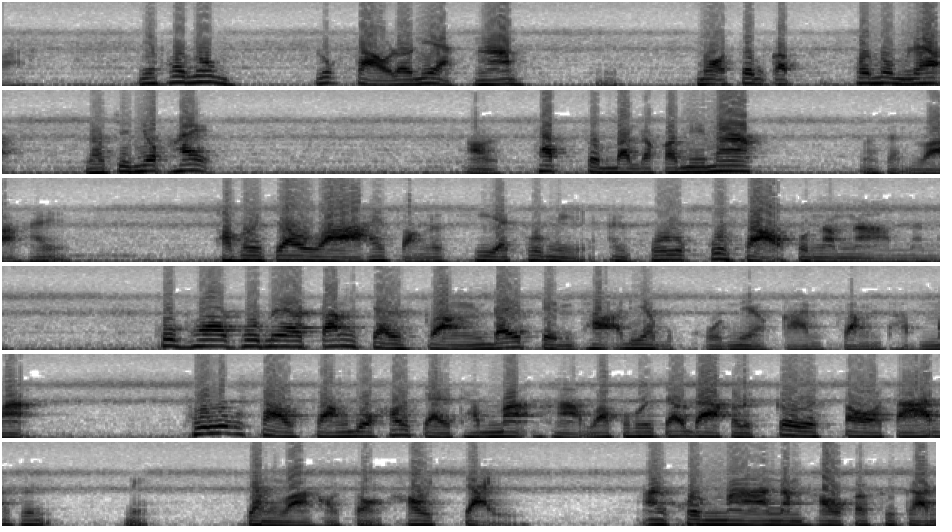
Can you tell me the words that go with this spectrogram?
ว่าเนี่ยพ่อนุ่มลูกสาวแล้วเนี่ยงามเหมาะสมกับพ่อนุ่มแล้ว เราจะยกให้ เอาทรัพย์สมบัติเราก็มีมากเราสันว่าให้ พระพุทธเจ้าว่าให้ฟังละเอียดผู้มี อันผู้ลูกผู้สาวคนงามๆนั่นผู้พ่อผู้แม่ตั้งใจฟังได้เป็นพระอริยบุคคลเนี่ยการฟังธรรมะผู้ลูกสาวฟังบวเข้าใจธรรมะหาว่าพระพุทธเจ้าด่าก็เลยเกิดต่อต้านขึ้นเนี่ยจังหวะเขาต้องเข้าใจ อันคนมานำเฮาก็คือการ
